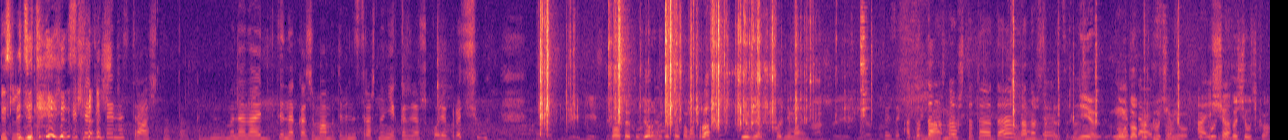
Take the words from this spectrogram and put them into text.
Після дітей. Після дітей не страшно, так. Мене навіть дитина каже, мама, тобі не страшно? Ні, каже, я в школі працюю. Вот эту дергаем, как автомат. Раз и вверх поднимаем. А тут должно что-то, да? Оно же закрыто. Не, ну да, прикручиваем его. А, Прикручиваем еще? до щелчка.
